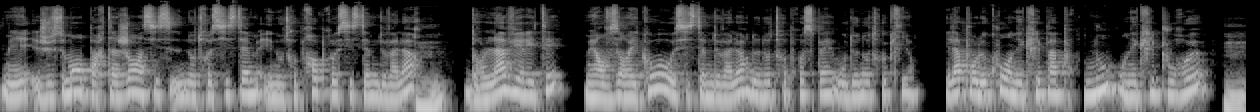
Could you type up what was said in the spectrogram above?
mais justement en partageant notre système et notre propre système de valeurs mmh dans la vérité, mais en faisant écho au système de valeurs de notre prospect ou de notre client. Et là, pour le coup, on n'écrit pas pour nous, on écrit pour eux, mmh.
